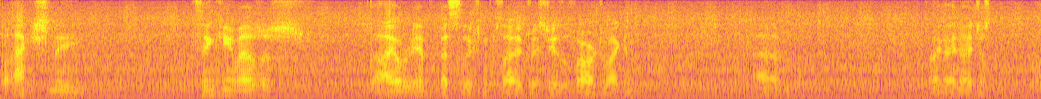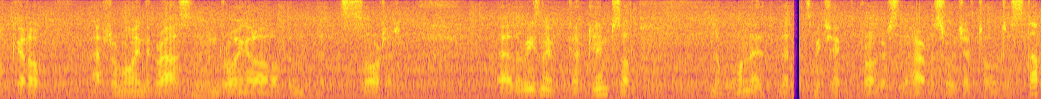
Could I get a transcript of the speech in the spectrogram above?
But actually, thinking about it, I already have the best solution for silage waste is a forage wagon. Um, I, I, just hook it up after mowing the grass and when drawing it all up and it's sorted. Uh, the reason I got glimpse up, number one, it lets me check the progress of the harvester, which I've told to stop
